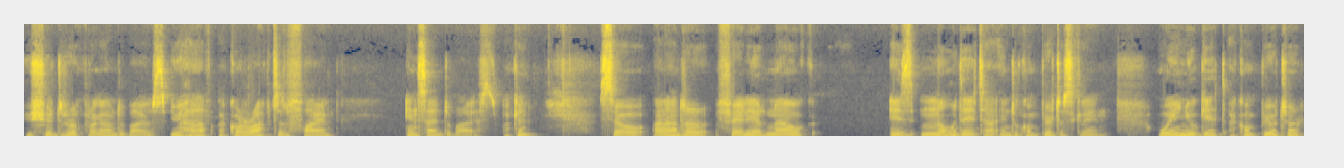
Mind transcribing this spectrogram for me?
you should reprogram the BIOS. You have a corrupted file inside the BIOS okay? So another failure now is no data in the computer screen. When you get a computer,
